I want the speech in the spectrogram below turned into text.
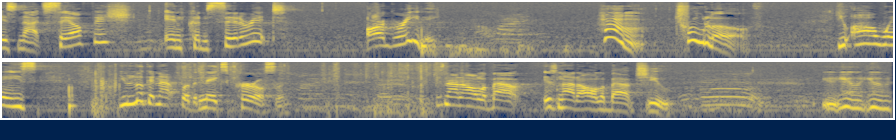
It's not selfish, inconsiderate, or greedy. Hmm, true love. You always you looking out for the next person. It's not all about it's not all about you. You you you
